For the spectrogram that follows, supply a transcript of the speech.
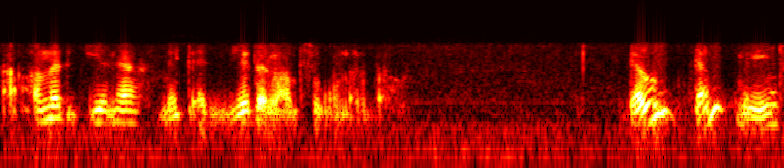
'n ander ene met 'n Nederlandse onderbou. Nou dink mens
